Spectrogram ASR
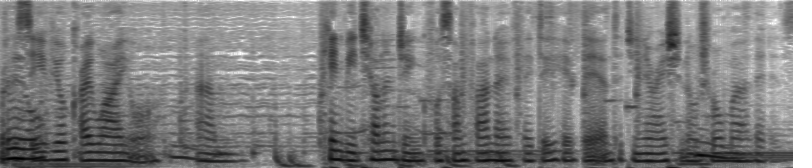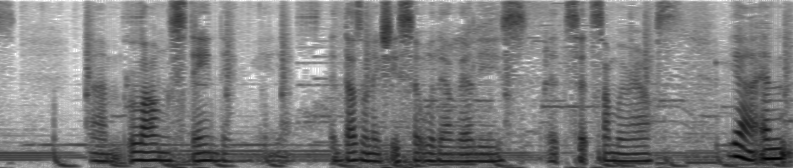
receive your kauae or mm. um, can be challenging for some whānau if they do have their intergenerational mm. trauma that is um, long standing. It doesn't actually sit with our values it sits somewhere else. Yeah, and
